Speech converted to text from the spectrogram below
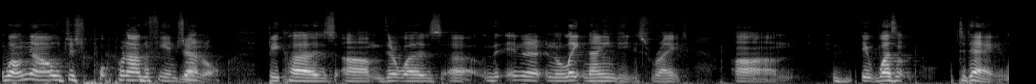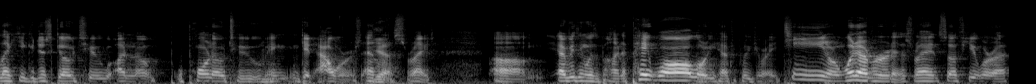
well, no, just por- pornography in general, because um, there was uh, in, the, in the late '90s, right? Um, it wasn't today. Like you could just go to I don't know a porno tube and get hours endless, right? Um, everything was behind a paywall, or you have to prove you're 18, or whatever it is, right? And so if you were a,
